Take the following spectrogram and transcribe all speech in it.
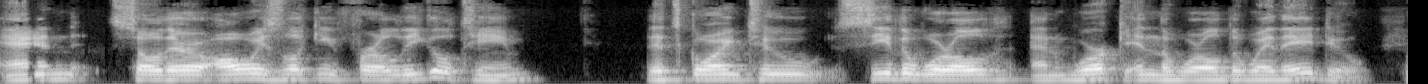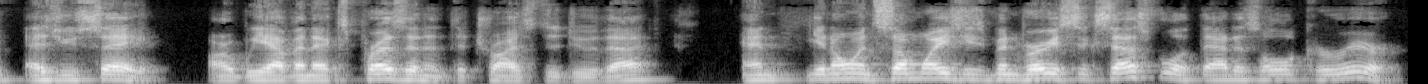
and so they're always looking for a legal team that's going to see the world and work in the world the way they do. As you say, we have an ex president that tries to do that. And, you know, in some ways, he's been very successful at that his whole career.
